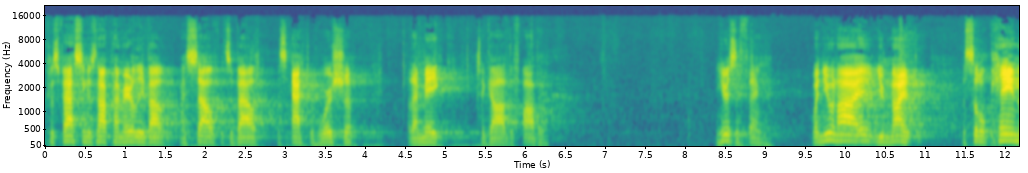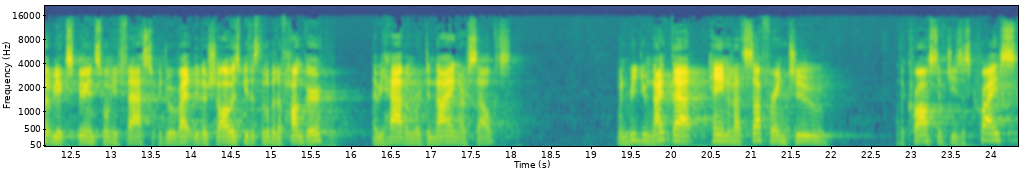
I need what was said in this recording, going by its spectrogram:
Because fasting is not primarily about myself, it's about this act of worship that I make to God the Father. And here's the thing when you and I unite this little pain that we experience when we fast, if we do it rightly, there shall always be this little bit of hunger that we have and we're denying ourselves. When we unite that pain and that suffering to the cross of Jesus Christ,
